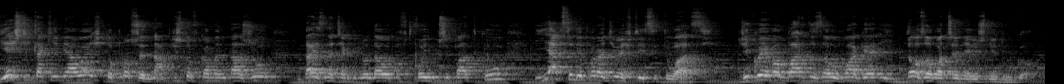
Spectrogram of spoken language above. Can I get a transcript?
Jeśli takie miałeś, to proszę napisz to w komentarzu, daj znać, jak wyglądało to w Twoim przypadku i jak sobie poradziłeś w tej sytuacji. Dziękuję Wam bardzo za uwagę i do zobaczenia już niedługo.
